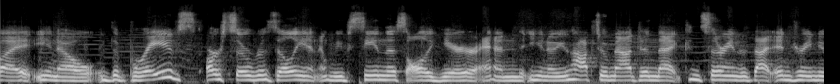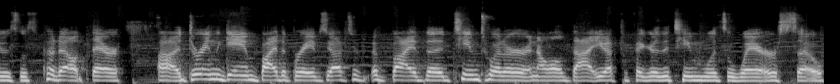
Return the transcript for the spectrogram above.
But, you know, the Braves are so resilient, and we've seen this all year. And, you know, you have to imagine that considering that that injury news was put out there uh, during the game by the Braves, you have to, uh, by the team Twitter and all of that, you have to figure the team was aware. So,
